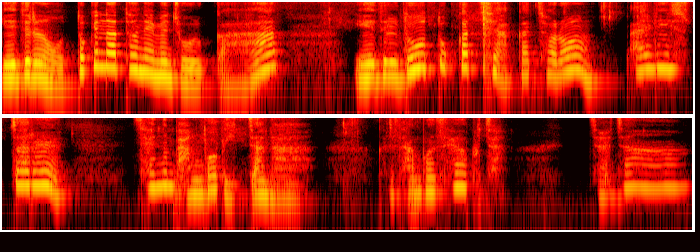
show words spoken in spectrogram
얘들은 어떻게 나타내면 좋을까? 얘들도 똑같이 아까처럼 빨리 숫자를 세는 방법이 있잖아. 그래서 한번 세어보자. 짜잔.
